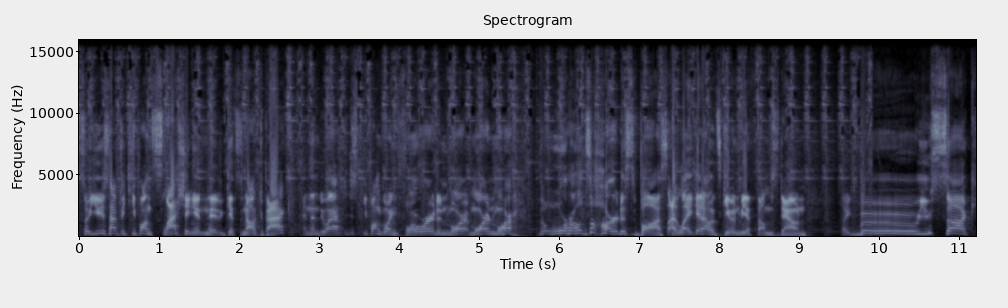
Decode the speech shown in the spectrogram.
So you just have to keep on slashing it and it gets knocked back? And then do I have to just keep on going forward and more, more and more? The world's hardest boss. I like it how it's giving me a thumbs down. Like, boo, you suck.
